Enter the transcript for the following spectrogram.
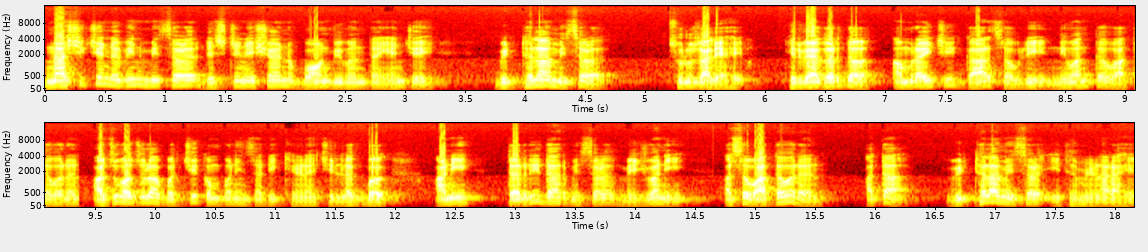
नाशिकचे नवीन मिसळ डेस्टिनेशन बॉन विवंता यांचे विठ्ठला मिसळ सुरू झाले आहे. हिरव्या गर्द अमराईची गार सावली निवांत वातावरण आजूबाजूला बच्चे कंपनीसाठी खेळण्याची लगबग आणि तर्रीदार मिसळ मेजवानी असं वातावरण आता विठ्ठला मिसळ इथं मिळणार आहे.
